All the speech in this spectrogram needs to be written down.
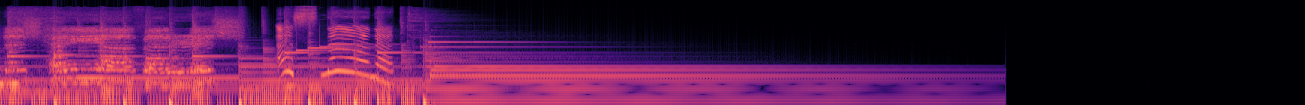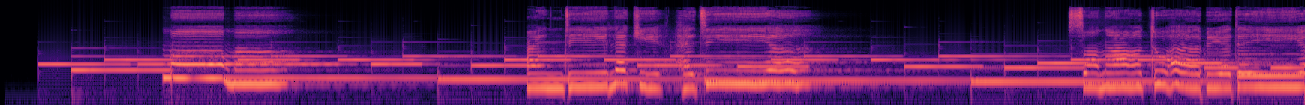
مش هيا فرش. أسنانك. ماما عندي لك هدية. صنعتها بيدي.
